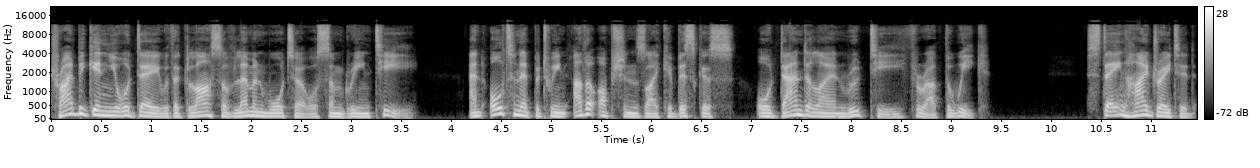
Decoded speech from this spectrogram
Try begin your day with a glass of lemon water or some green tea, and alternate between other options like hibiscus or dandelion root tea throughout the week. Staying hydrated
